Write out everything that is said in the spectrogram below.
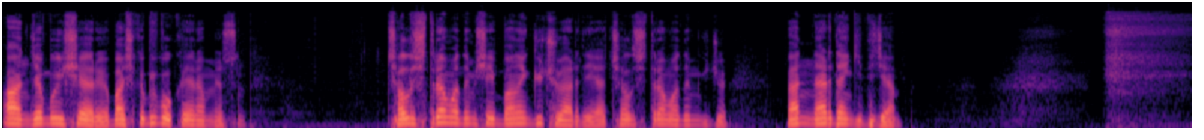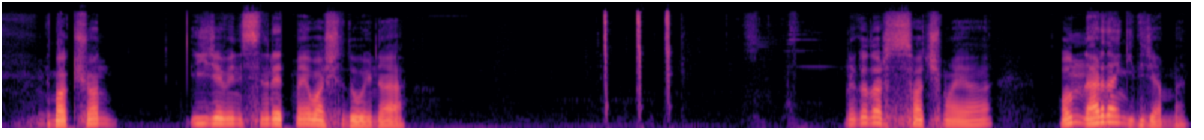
Anca bu işe yarıyor. Başka bir boka yaramıyorsun. Çalıştıramadığım şey bana güç verdi ya. Çalıştıramadığım gücü. Ben nereden gideceğim? Bak şu an iyice beni sinir etmeye başladı oyun ha. Ne kadar saçma ya. Oğlum nereden gideceğim ben?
